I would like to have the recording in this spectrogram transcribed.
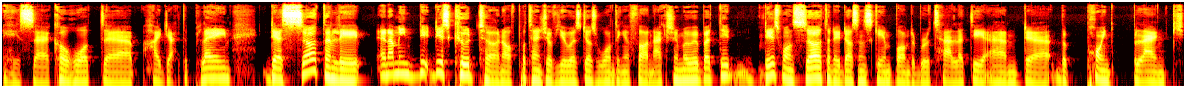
his uh, cohort uh, hijacked the plane there's certainly, and I mean, this could turn off potential viewers just wanting a fun action movie, but this one certainly doesn't skimp on the brutality and uh, the point blank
